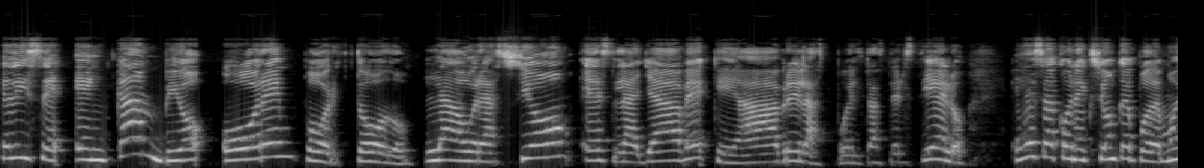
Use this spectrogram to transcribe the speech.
que dice, en cambio, oren por todo. La oración es la llave que abre las puertas del cielo es esa conexión que podemos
